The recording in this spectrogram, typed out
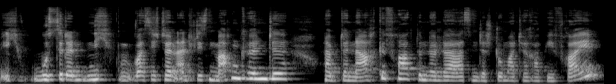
ich wusste dann nicht, was ich dann anschließend machen könnte und habe dann nachgefragt und dann war es in der Stomatherapie frei.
